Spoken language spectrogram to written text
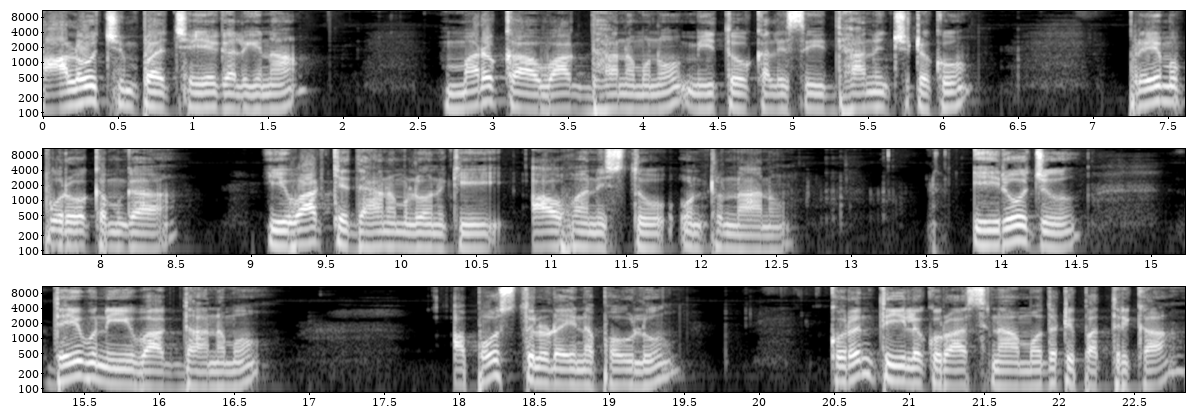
ఆలోచింప చేయగలిగిన మరొక వాగ్దానమును మీతో కలిసి ధ్యానించుటకు ప్రేమపూర్వకంగా ఈ వాక్య ధ్యానంలోనికి ఆహ్వానిస్తూ ఉంటున్నాను. ఈరోజు దేవుని వాగ్దానము అపోస్తులుడైన పౌలు కొరంతీలకు రాసిన మొదటి పత్రిక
